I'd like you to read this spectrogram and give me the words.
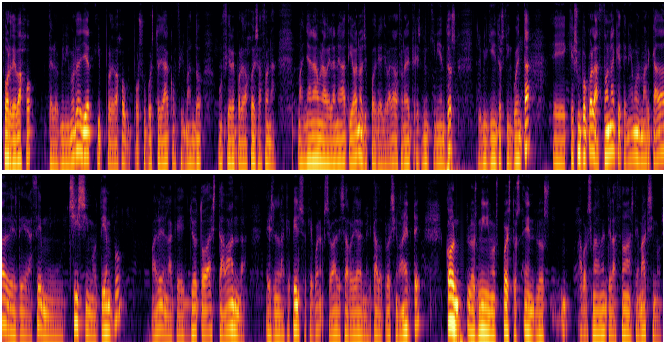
por debajo de los mínimos de ayer y por debajo, por supuesto, ya confirmando un cierre por debajo de esa zona. Mañana una vela negativa nos podría llevar a la zona de 3.500, 3.550, eh, que es un poco la zona que teníamos marcada desde hace muchísimo tiempo, ¿vale? En la que yo toda esta banda es en la que pienso que, bueno, se va a desarrollar el mercado próximamente, con los mínimos puestos en los aproximadamente las zonas de máximos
